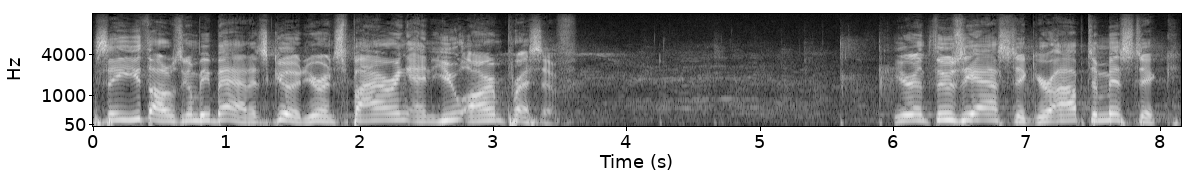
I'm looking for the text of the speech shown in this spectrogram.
See, you thought it was going to be bad. It's good. You're inspiring and you are impressive. You're enthusiastic. You're optimistic.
